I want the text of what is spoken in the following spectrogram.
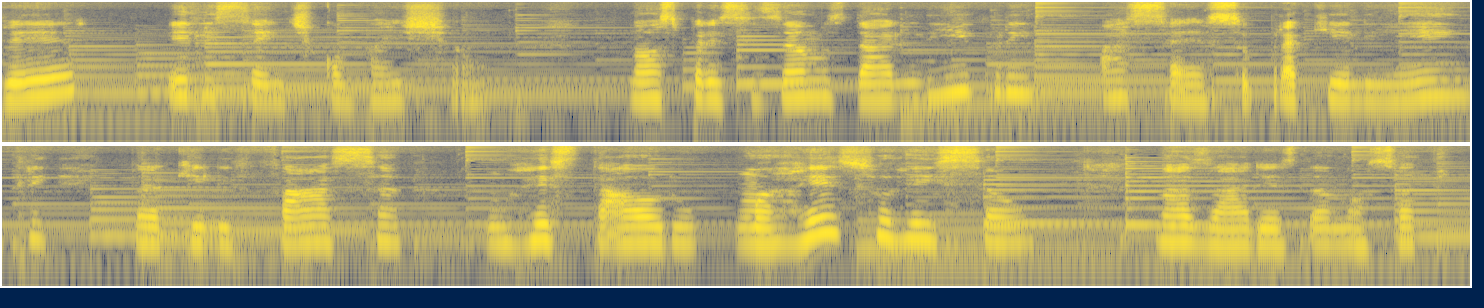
ver, ele sente compaixão. Nós precisamos dar livre acesso para que ele entre, para que ele faça um restauro, uma ressurreição nas áreas da nossa vida.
